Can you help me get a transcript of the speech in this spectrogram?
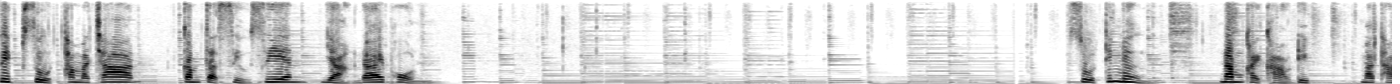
10 สูตรธรรมชาติกำจัดสิวเซียนอย่างได้ผล สูตรที่1นำไข่ขาวดิบมาทา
